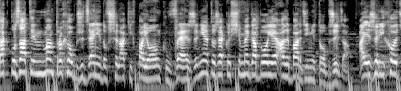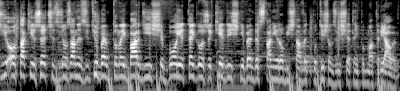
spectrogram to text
Tak poza tym mam trochę obrzydzenie do wszelakich pająków, węży. Nie to, że jakoś się mega boję, ale bardziej mnie to obrzydza. A jeżeli chodzi o takie rzeczy związane z YouTube'em, to najbardziej się boję tego, że kiedyś nie będę w stanie robić nawet po tysiąc wyświetleń pod materiałem.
